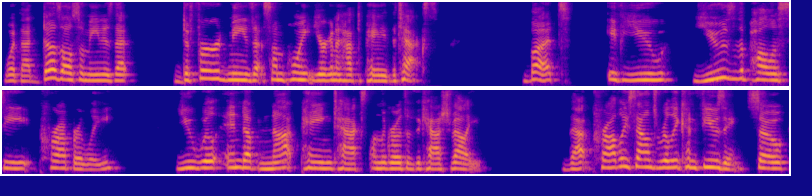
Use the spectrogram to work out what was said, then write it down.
What that does also mean is that deferred means at some point you're going to have to pay the tax. But if you use the policy properly, you will end up not paying tax on the growth of the cash value. That probably sounds really confusing. So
